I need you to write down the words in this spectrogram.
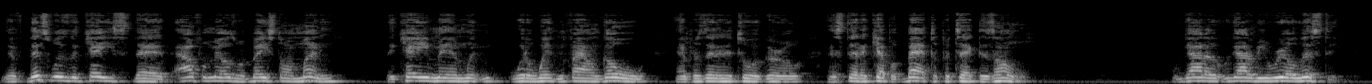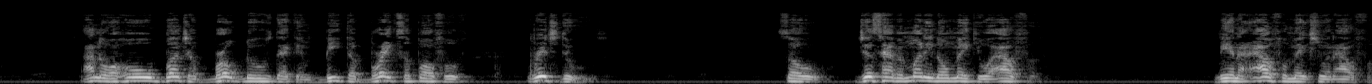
If this was the case that alpha males were based on money, the caveman wouldn't, would have went and found gold and presented it to a girl instead of kept a bat to protect his home. We gotta we gotta be realistic. I know a whole bunch of broke dudes that can beat the brakes up off of rich dudes. So just having money don't make you an alpha. Being an alpha makes you an alpha.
